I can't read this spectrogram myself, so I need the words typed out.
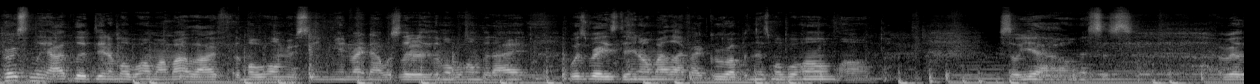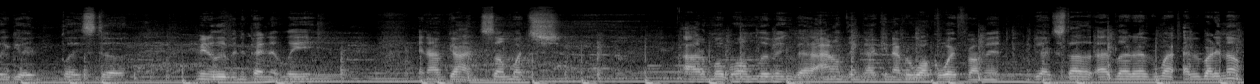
personally, I've lived in a mobile home all my life. The mobile home you're seeing right now was literally the mobile home that I was raised in all my life. I grew up in this mobile home. Um, so yeah, um, this is a really good place to me to live independently, and I've gotten so much out of mobile home living that I don't think I can ever walk away from it. Yeah, I just thought I'd let everybody know.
